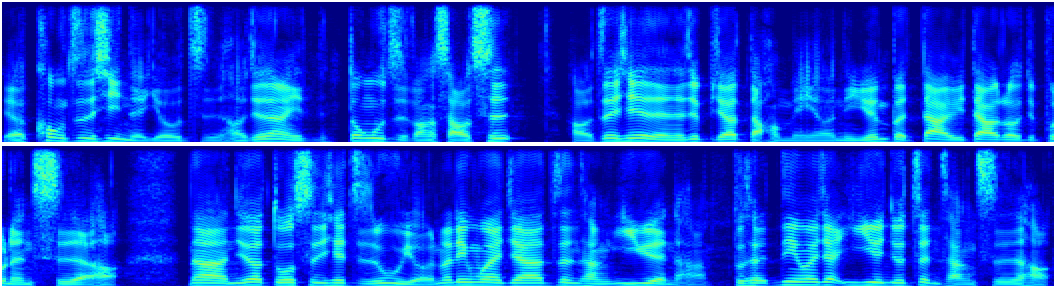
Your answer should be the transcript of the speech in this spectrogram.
呃控制性的油脂哈，就让你动物脂肪少吃。好，这些人呢就比较倒霉哦，你原本大鱼大肉就不能吃了哈，那你就要多吃一些植物油。那另外一家正常医院哈，不是另外一家医院就正常吃哈。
